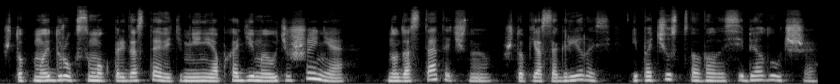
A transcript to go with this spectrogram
чтобы мой друг смог предоставить мне необходимое утешение, но достаточную, чтобы я согрелась и почувствовала себя лучше.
